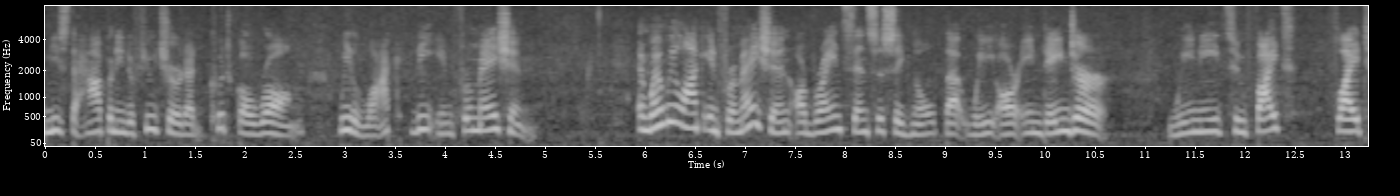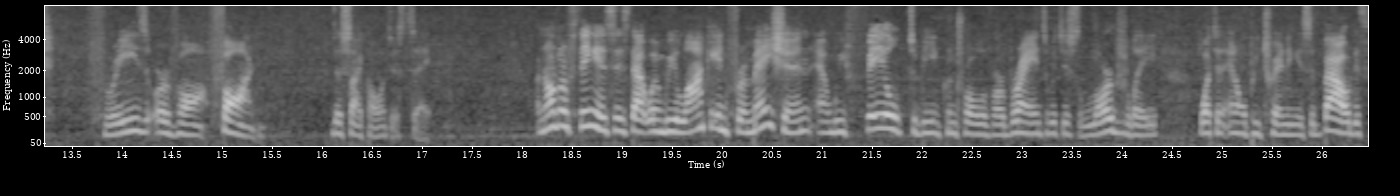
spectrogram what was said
needs to happen in the future that could go wrong, we lack the information. And when we lack information, our brain sends a signal that we are in danger. We need to fight, flight, freeze, or fawn, the psychologists say. Another thing is, is that when we lack information and we fail to be in control of our brains, which is largely what an NLP training is about, is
